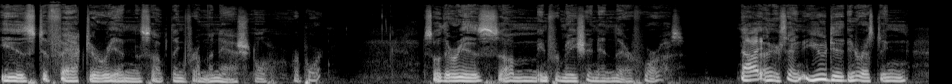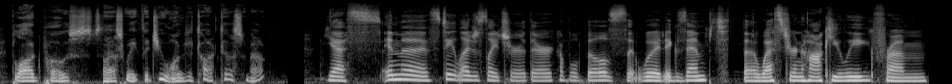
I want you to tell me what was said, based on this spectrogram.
is to factor in something from the national report. So there is some information in there for us. Now, I understand you did interesting blog posts last week that you wanted to talk to us about. Yes. In the state legislature, there are a couple of bills that would exempt the Western Hockey League from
